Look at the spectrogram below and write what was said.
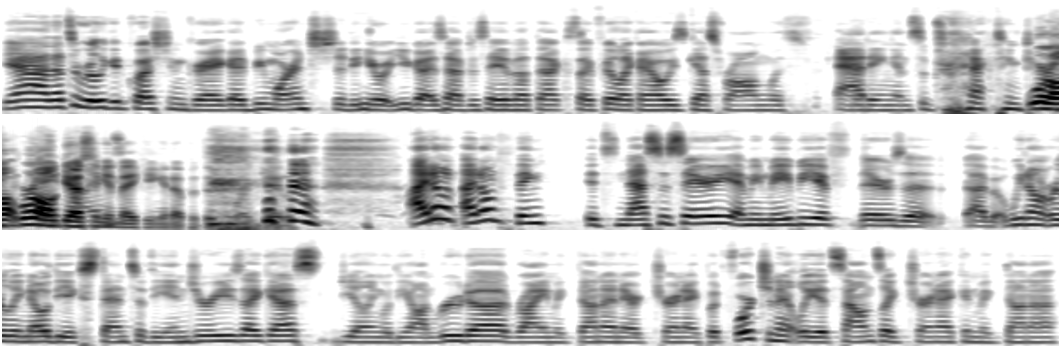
Yeah, that's a really good question, Greg. I'd be more interested to hear what you guys have to say about that because I feel like I always guess wrong with adding and subtracting. We're all we're all guessing and making it up at this point, Caley. I don't I don't think it's necessary. I mean, maybe if there's a, uh, we don't really know the extent of the injuries, I guess, dealing with Jan Rutta, Ryan McDonagh, and Erik Cernak. But fortunately, it sounds like Cernak and McDonagh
